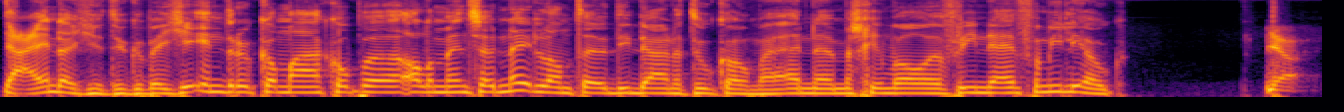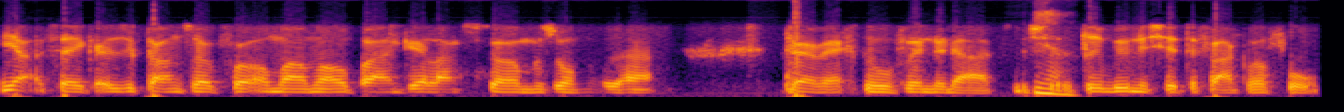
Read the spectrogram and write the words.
Ja, en dat je natuurlijk een beetje indruk kan maken op uh, alle mensen uit Nederland die daar naartoe komen. En misschien wel vrienden en familie ook. Ja, ja, zeker. Dus een kans ook voor oma en opa een keer langs te komen zonder ver weg te hoeven, inderdaad. Dus ja. de tribunes zitten vaak wel vol.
